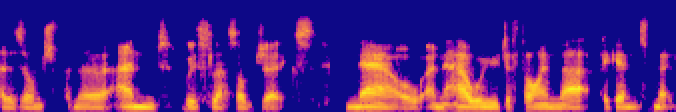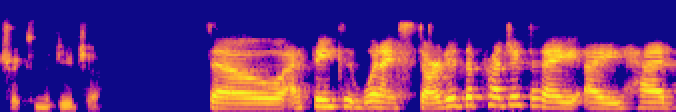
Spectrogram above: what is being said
as an entrepreneur and with Slash Objects now, and how will you define that against metrics in the future? So I think when I started the project, I, I had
